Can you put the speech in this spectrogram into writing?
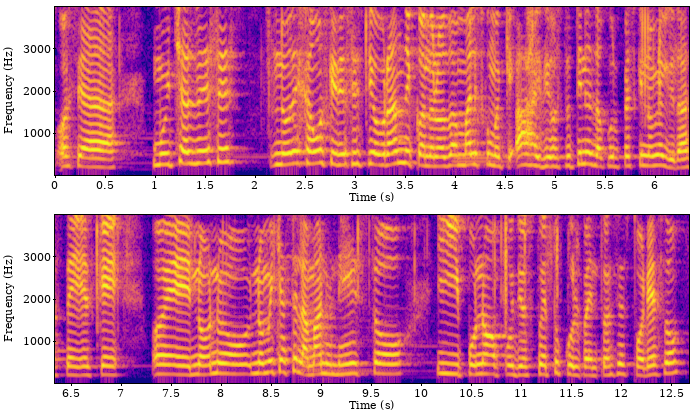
O sea, muchas veces no dejamos que Dios esté obrando y cuando nos va mal es como que, ay Dios, tú tienes la culpa, es que no me ayudaste, es que no, no, no me echaste la mano en esto y pues no, pues Dios fue tu culpa. Entonces por eso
